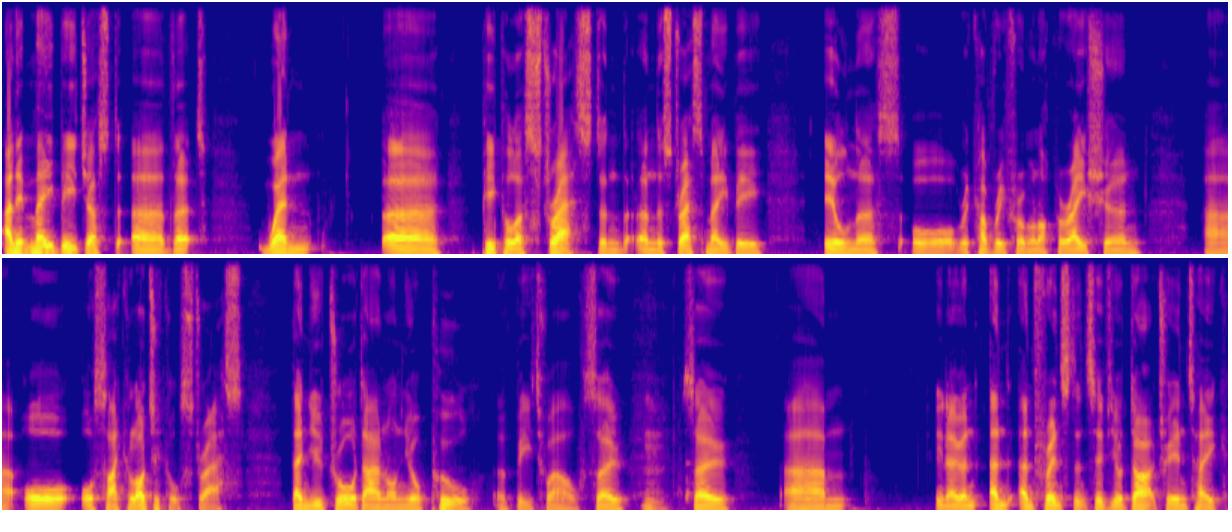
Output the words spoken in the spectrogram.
And it may be just uh, that when uh, people are stressed, and, and the stress may be illness or recovery from an operation uh, or, or psychological stress, then you draw down on your pool of B12. So, mm. so um, you know, and, and, and for instance, if your dietary intake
